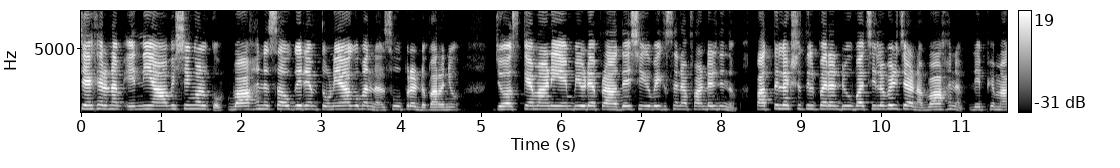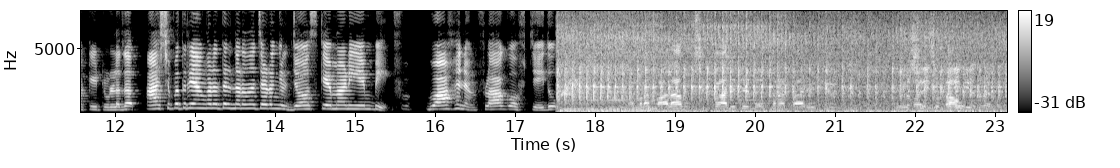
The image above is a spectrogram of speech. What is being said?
ശേഖരണം എന്നീ ആവശ്യങ്ങൾക്കും വാഹന സൗകര്യം തുണയാകുമെന്ന് സൂപ്രണ്ട് പറഞ്ഞു. ജോസ് കെ മാണി എം പിയുടെ പ്രാദേശിക വികസന ഫണ്ടിൽ നിന്നും പത്ത് ലക്ഷത്തിൽ പരം രൂപ ചിലവഴിച്ചാണ് വാഹനം ലഭ്യമാക്കിയിട്ടുള്ളത്. ആശുപത്രി അങ്കണത്തിൽ നടന്ന ചടങ്ങിൽ Jose K Mani M P വാഹനം ഫ്ളാഗ് ഓഫ് ചെയ്തു. നമ്മുടെ പാലാ എത്ര ഉണ്ടാവും?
